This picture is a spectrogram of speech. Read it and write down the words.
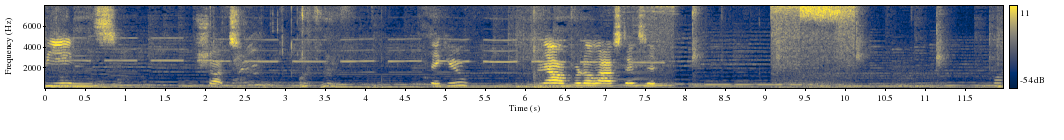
Beans. Shut. Thank you. Now for the last exit. What?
